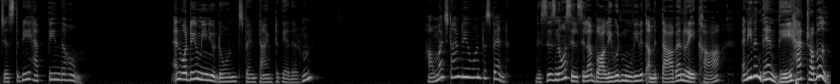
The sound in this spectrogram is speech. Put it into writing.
Just be happy in the home. And what do you mean you don't spend time together, hmm? How much time do you want to spend? This is no Silsila Bollywood movie with Amitabh and Rekha, and even then they had trouble.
